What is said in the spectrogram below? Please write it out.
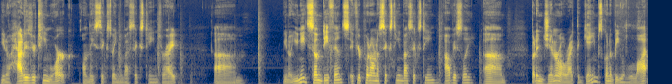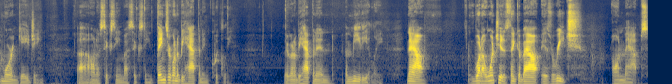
you know, how does your team work on these 16 by 16s, right? Um, you know, you need some defense if you're put on a 16 by 16, obviously. Um, but in general, right, the game's going to be a lot more engaging uh, on a 16 by 16. Things are going to be happening quickly. They're going to be happening immediately. Now, what I want you to think about is reach on maps.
